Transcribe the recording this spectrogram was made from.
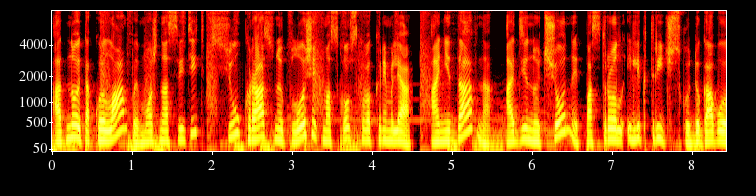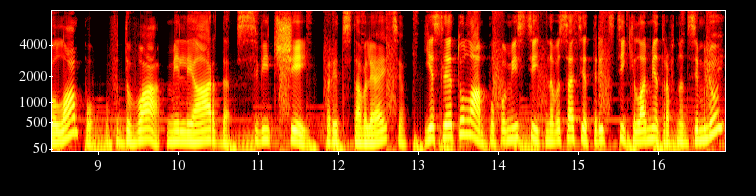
Одной такой лампой можно осветить всю Красную площадь Московского Кремля. А недавно один ученый построил электрическую дуговую лампу в 2 миллиарда свечей. Представляете? Если эту лампу поместить на высоте 30 километров над землей,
